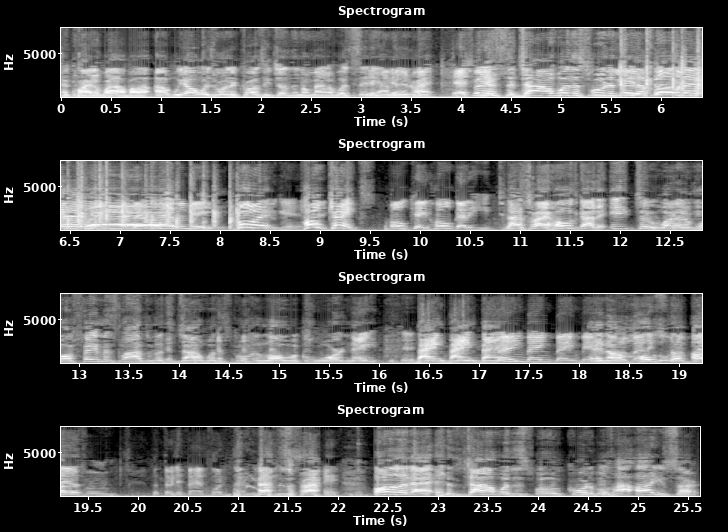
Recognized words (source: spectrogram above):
in quite a while, but uh, we always run across each other no matter what city I'm in, right? That's right. Mr. John Witherspoon is in the building. For having me. Boy, hoe cakes. Okay, Ho got to eat too. That's right. Ho's got to eat too. One of the more famous lines of Mr. John Witherspoon, along with coordinate, bang, bang, bang, Bang, bang, bang, bang. and a host go in the of other. For 35, 45 minutes. That's right. All of that is John Witherspoon Quotables. How are you, sir?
